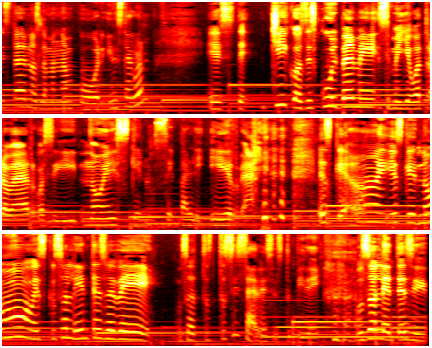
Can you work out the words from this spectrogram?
esta nos la mandan por Instagram. Este Chicos, discúlpenme si me llevo a trabar o así. No es que no sepa leer. es que, ay, es que no, es que uso lentes, bebé. O sea, tú, sí sabes, estupidez. Uso lentes y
